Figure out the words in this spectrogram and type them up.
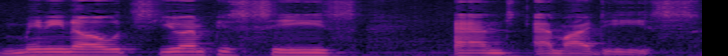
mini notes, UMPCs, and MIDs.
